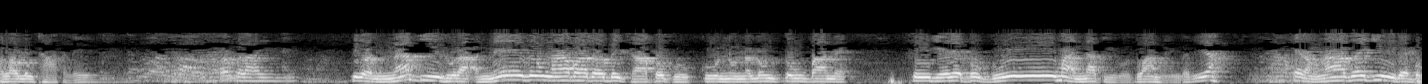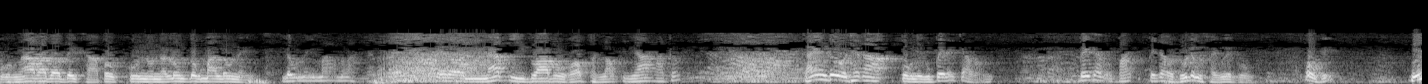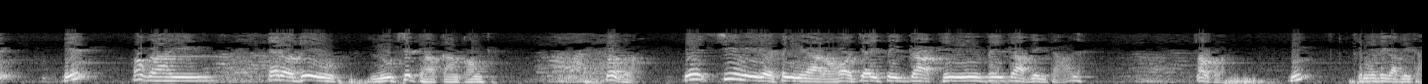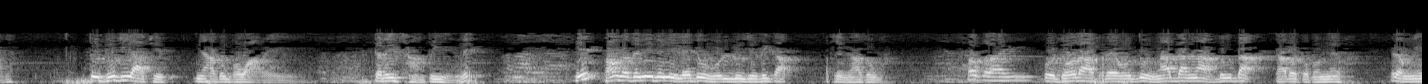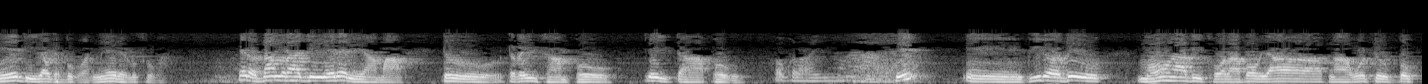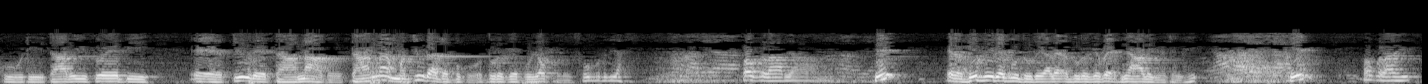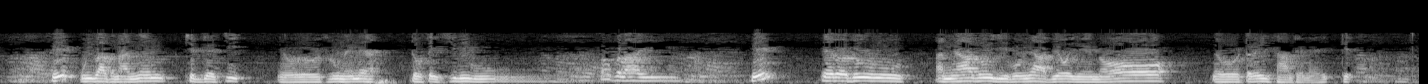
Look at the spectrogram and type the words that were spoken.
ဘယ်လောက်လောက်ထားသလဲဟုတ်ကလားပြီးတော့နတ်ပြည်ဆိုတာအ ਨੇ ဆုံး၅ပါးသောဒိဋ္ဌာပုဂ္ဂိုလ်ကိုယ်နှလုံး၃ပါးနဲ့သင်ကျဲတဲ့ပုဂ္ဂိုလ်မှနတ်ပြည်ကိုသွားနိုင်တယ်ဗျာအဲ့တော့ငါပဲကြည့်နေတဲ့ပုဂ္ဂိုလ်၅ပါးသောဒိဋ္ဌာပုဂ္ဂိုလ်နှလုံး၃ပါးလုံးနိုင်လုံနိုင်မှာမလားအဲ့တော့နတ်ပြည်သွားဖို့ဟောဘယ်လောက်များတော့ခိုင်းတို့အထက်ကပုံတွေကိုပဲလိုက်ကြပါဦးပဲကြတော့ဘာပဲကြတော့ဒုတိယဆိုင်ဝဲကိုဟုတ်ပြီဟင်ဟင် ဟုတ်ကလားအဲ့တော့တို့လူဖြစ်တာကံကောင်းတယ်ဟုတ်ကလားဒီရှင်းနေတဲ့စိတ်နေရတော့ဟောကြိုက်စိတ်ကခင်းစိတ်ကပြိတ်တာလေဟုတ်ကလားဟင်ခင်ဗျားစိတ်ကပြိတ်တာဗျာသူဒုတိယဖြစ်ညာဆုံးဘဝပဲတရိษံပြီးရင်လေဟင်ဘောင်းတော့တနေ့တနေ့လဲတို့ဟိုလူကြီးစိတ်ကအဖြစ်များဆုံးပါဟုတ်ကလားဟိုဒေါသပရေဟိုသူငါတငါသူတဒါတော့တော်တော်နည်းပါအဲ့တော့ငရဲတီရောက်တဲ့ပုဂ္ဂိုလ်ကနည်းတယ်လို့ဆိုပါ အဲ့တော့တမ္မာကျင်နေတဲ့နေရာမှာတို့တရိษံဘုံပြိတ္တာဘုံဟုတ်ကလားဟင်အင်းပြီးတော့တို့မောဟပြီးခေါ်တာပေါ့ဗျာငါဝတ္ထုပုဂ္ဂိုလ်ဒီဒါတွေဆွဲပြီးအဲပြုတဲ့ဒါနကိုဒါနမပြုတတ်တဲ့ပုဂ္ဂိုလ်သူတကယ်ပုံရောက်တယ်လို့ဆိုလို့ဗျာဟုတ်ကလားဗျာဟင်အဲ့တော့ဒုပြုတဲ့ကုသိုလ်တွေကလည်းအတူတကယ်ပဲအများလိမ့်မယ်ထင်တယ်ဟင်ဟုတ်ကလားဟင်ဝိပဿနာဉာဏ်ဖြစ်ပြကြည့် ဟိုလူနေတဲ့တို့သိရှိသေးဘူးဟုတ်ကလားဟင်အဲ့တော့သူအများဆုံးရေပုံရပြောရင်တော့ဟိုတရိษံတင်တယ်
